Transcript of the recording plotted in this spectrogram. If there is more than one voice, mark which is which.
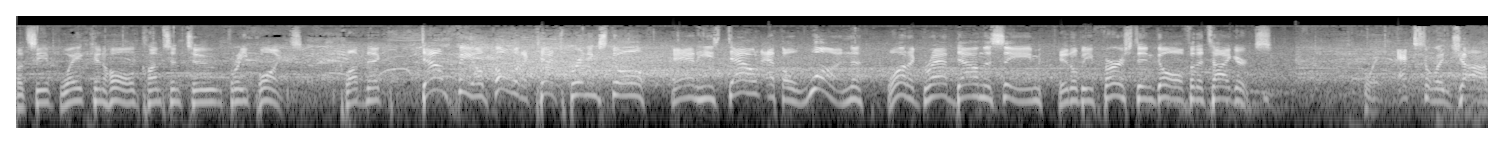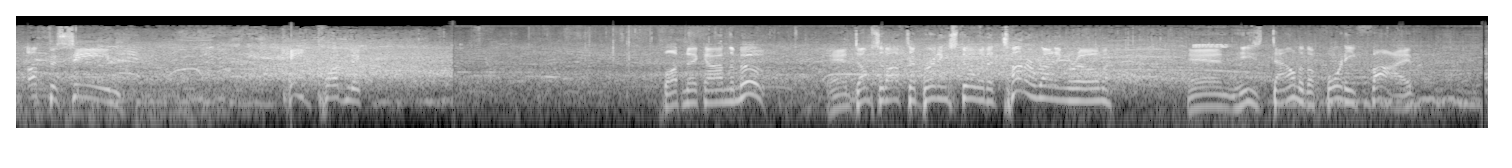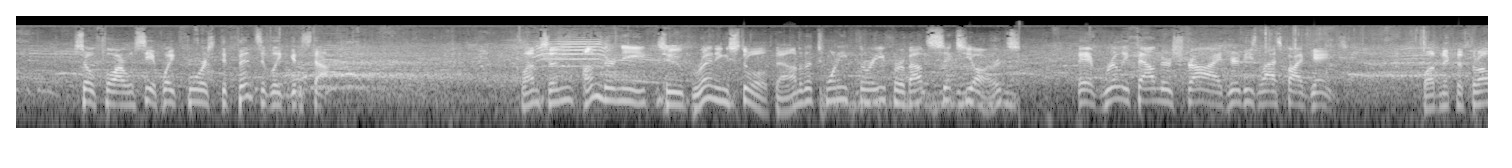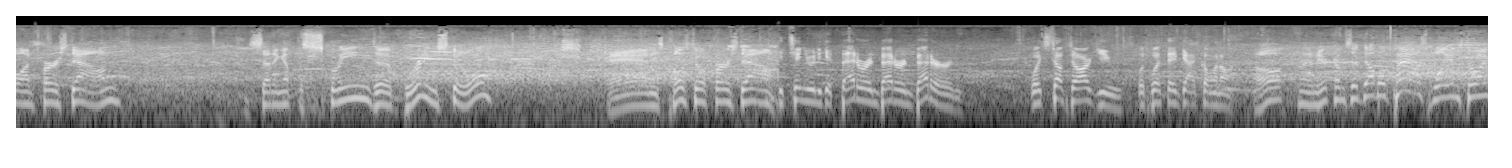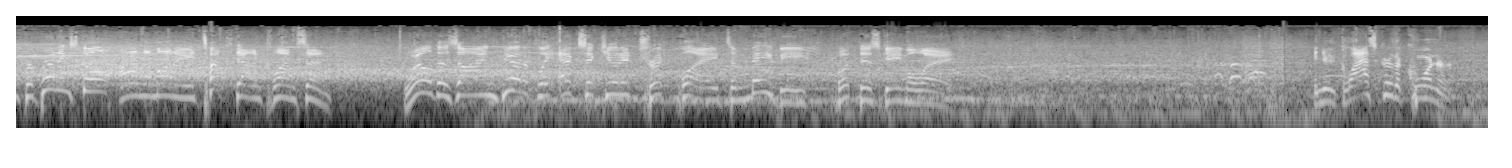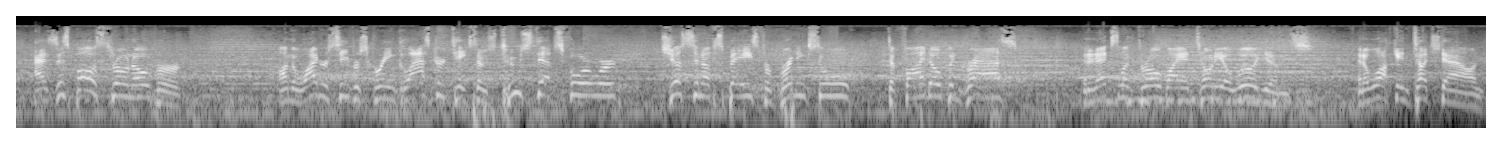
Speaker 1: Let's see if Wake can hold Clemson to three points. Klubnik downfield. Oh, what a catch, Briningstool. And he's down at the one. What a grab down the seam. It'll be first and goal for the Tigers.
Speaker 2: Boy, excellent job up the seam. Cade Klubnik.
Speaker 1: Klubnik on the move. And dumps it off to Briningstool with a ton of running room. And he's down to the 45
Speaker 2: so far. We'll see if Wake Forest defensively can get a stop.
Speaker 1: Clemson underneath to Stool down to the 23 for about six yards.
Speaker 2: They have really found their stride here these last five games.
Speaker 1: Klubnik to throw on first down. Setting up the screen to Stool, And he's close to a first down.
Speaker 2: Continuing to get better and better and better. Well, it's tough to argue with what they've got going on.
Speaker 1: Oh, and here comes a double pass. Williams throwing for Briningstool on the money. Touchdown, Clemson. Well designed, beautifully executed trick play to maybe put this game away.
Speaker 2: And you're Glasker, the corner. As this ball is thrown over on the wide receiver screen, Glasker takes those two steps forward, just enough space for Briningstool to find open grass and an excellent throw by Antonio Williams and a walk-in touchdown.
